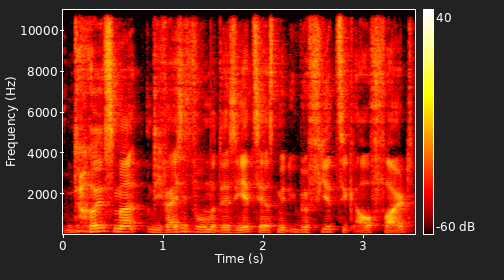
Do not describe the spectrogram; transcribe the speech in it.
da ist mir, und ich weiß nicht, warum mir das jetzt erst mit über 40 auffällt.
